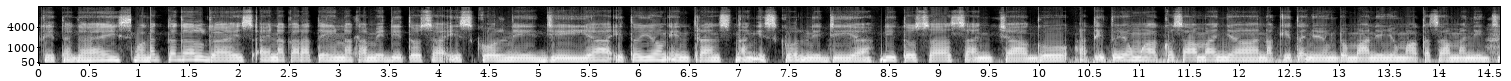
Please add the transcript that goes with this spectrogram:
kita guys. Wag nagtagal guys ay nakarating na kami dito sa school ni Gia. Ito yung entrance ng school ni Gia dito sa Santiago. At ito yung mga kasama niya. Nakita nyo yung dumanin yung mga kasama ni Gia.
